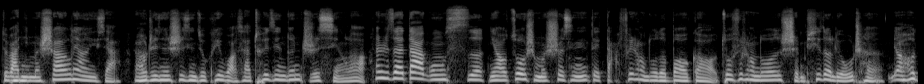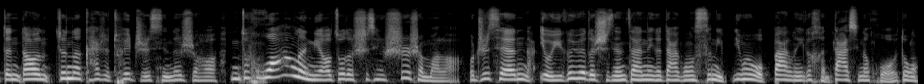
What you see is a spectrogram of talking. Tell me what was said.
对吧？你们商量一下，然后这件事情就可以往下推进跟执行了。但是在大公司，你要做什么事情，你得打非常多的报告，做非常多审批的流程，然后等到真的开始推执行的时候，你都忘了你要做的事情是什么了。我之前有一个月的时间在那个大公司里，因为我办了一个很大型的活动，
